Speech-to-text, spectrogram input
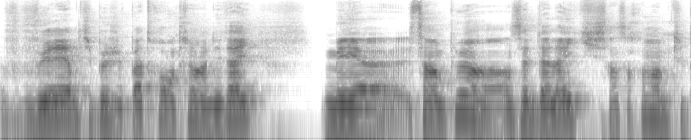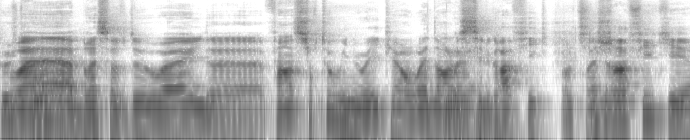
vous verrez un petit peu. Je vais pas trop rentrer dans le détail, mais euh, c'est un peu un Zelda-like. C'est un certain nombre un petit peu. je trouve, Ouais, Breath of the Wild, euh, enfin surtout Wind Waker, ouais, dans le Ouais. style graphique. petit Ouais, je- graphique et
